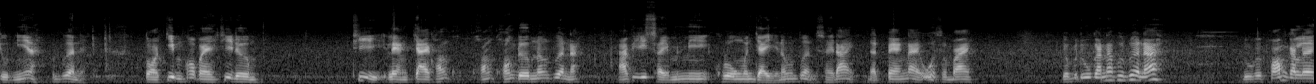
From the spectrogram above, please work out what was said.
จุดนี้นะเพื่อนๆเนี่ยต่อจิ้มเข้าไปที่เดิมที่แรงจ่ายของของของเดิมนะเพื่อนๆนะหาวิธีใส่มันมีโครงมันใหญ่อยู่นะเพื่อนๆใส่ได้ ดัดแปลงได้โอ้สบาย เดี๋ยวมาดูกันนะเพื่อนๆนะ ดูไปพร้อมกันเลย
